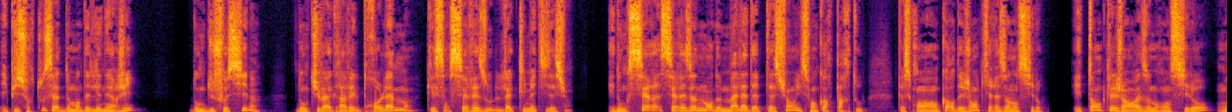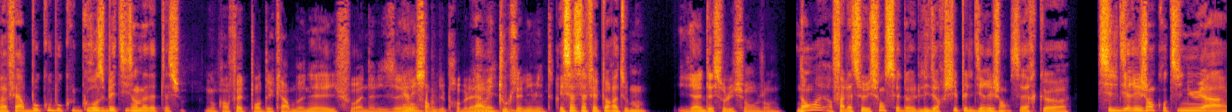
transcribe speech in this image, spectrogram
Et puis surtout ça va te demander de l'énergie, donc du fossile, donc tu vas aggraver le problème qui est censé résoudre la climatisation. Et donc ces, ces raisonnements de maladaptation, ils sont encore partout, parce qu'on a encore des gens qui raisonnent en silo. Et tant que les gens raisonneront silo, on va faire beaucoup, beaucoup de grosses bêtises en adaptation. Donc en fait, pour décarboner, il faut analyser eh l'ensemble du problème ah et toutes les limites. Et ça, ça fait peur à tout le monde. Il y a des solutions aujourd'hui? Non, enfin la solution, c'est le leadership et le dirigeant. C'est-à-dire que si le dirigeant continue à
